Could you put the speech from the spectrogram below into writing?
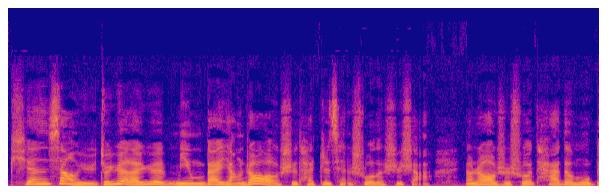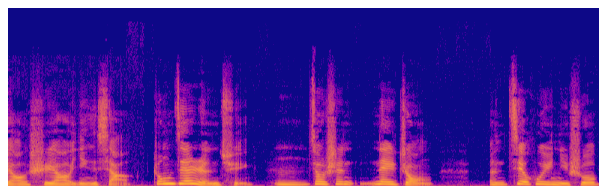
偏向于，就越来越明白杨照老师他之前说的是啥。杨照老师说，他的目标是要影响中间人群。嗯，就是那种，嗯，介乎于你说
